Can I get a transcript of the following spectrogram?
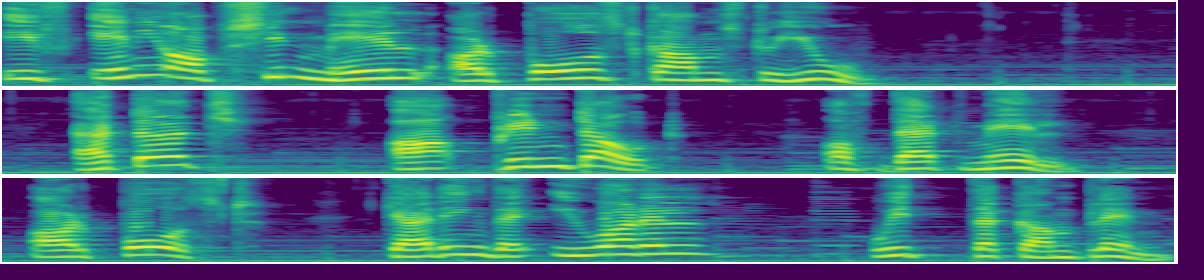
If any obscene mail or post comes to you, attach a printout of that mail or post carrying the URL with the complaint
